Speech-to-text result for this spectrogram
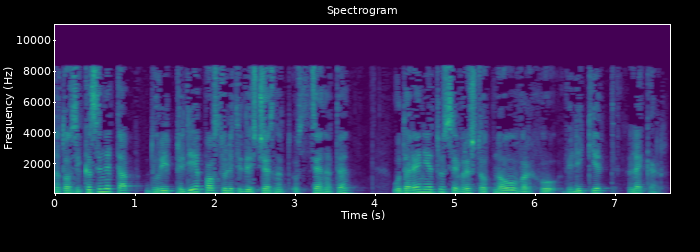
На този късен етап, дори преди апостолите да изчезнат от сцената, ударението се връща отново върху великият лекар.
